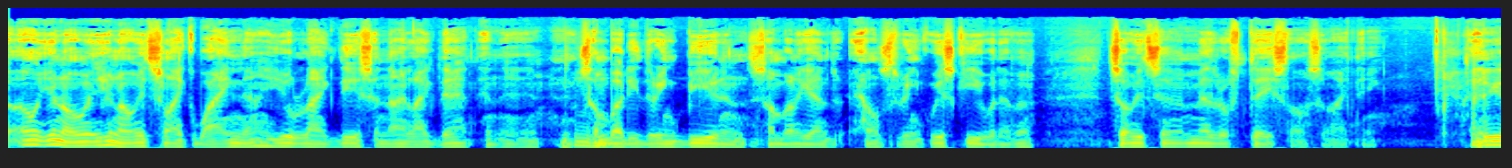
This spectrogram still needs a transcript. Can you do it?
oh, you know, you know, it's like wine. uh, You like this, and I like that, and uh, somebody drink beer, and somebody else drink whiskey, whatever. So it's a matter of taste, also, I think. And do you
